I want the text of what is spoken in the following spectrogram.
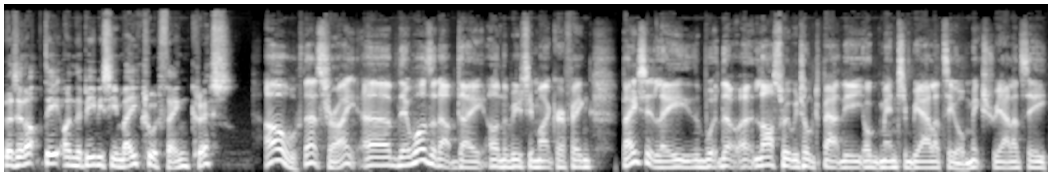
there's an update on the BBC Micro thing, Chris. Oh, that's right. Uh, there was an update on the BBC Micro thing. Basically, the, the, uh, last week we talked about the augmented reality or mixed reality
